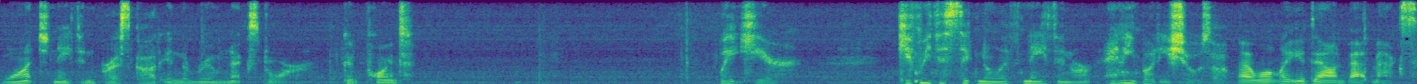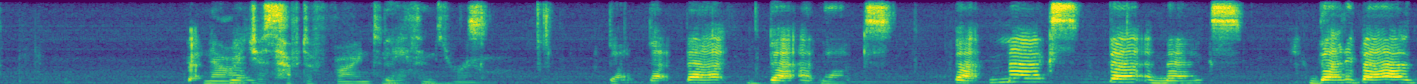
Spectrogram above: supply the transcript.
want Nathan Prescott in the room next door. Good point. Wait here. Give me the signal if Nathan or anybody shows up. I won't let you down, Batmax. Bat- Now I just have to find Nathan's room. Bat, bat, bat, bat, Max. Bat, Max, bat, Max. Batty bad.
